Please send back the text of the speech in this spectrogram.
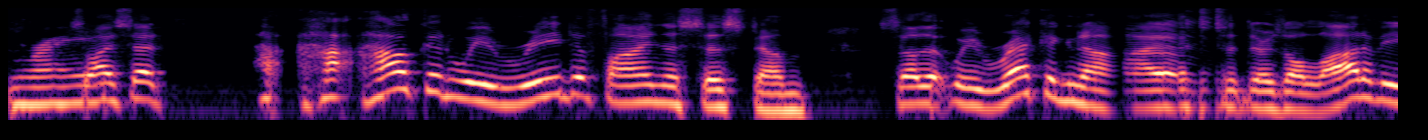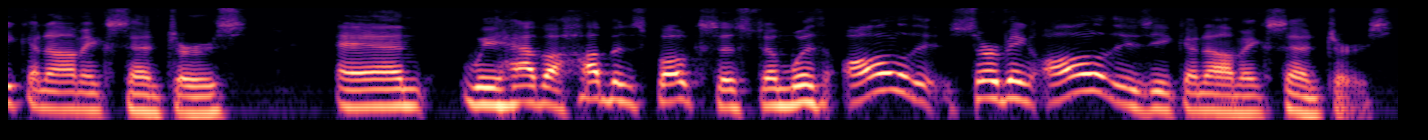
Right. So I said, how could we redefine the system so that we recognize that there's a lot of economic centers and we have a hub and spoke system with all of the serving all of these economic centers.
